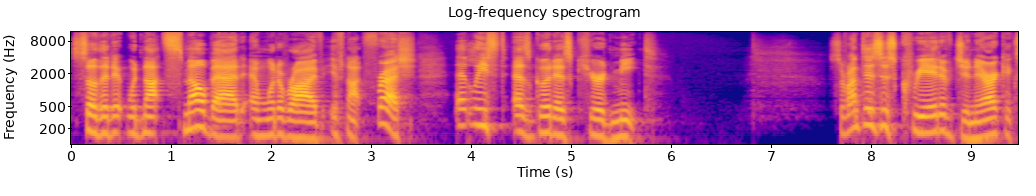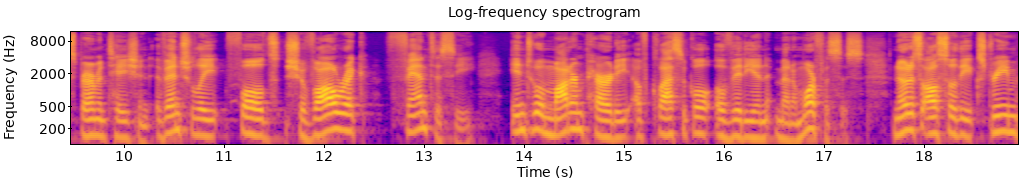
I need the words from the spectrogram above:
so that it would not smell bad and would arrive, if not fresh, at least as good as cured meat. Cervantes' creative generic experimentation eventually folds chivalric fantasy into a modern parody of classical Ovidian metamorphosis. Notice also the extreme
